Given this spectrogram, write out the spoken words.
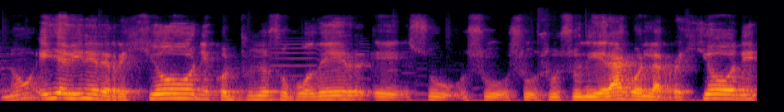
¿no? Ella viene de regiones, construyó su poder, su, su, liderazgo en las regiones,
